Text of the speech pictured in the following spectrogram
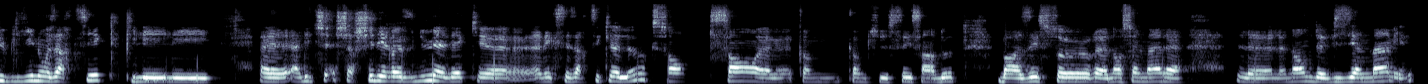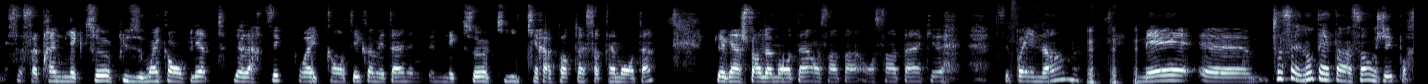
publier nos articles, puis les, euh, aller chercher des revenus avec euh, avec ces articles-là qui sont qui sont euh, comme comme tu sais sans doute basés sur non seulement le, le, nombre de visionnements, mais ça, prend une lecture plus ou moins complète de l'article pour être compté comme étant une, lecture qui, qui rapporte un certain montant. Puis quand je parle de montant, on s'entend, on s'entend que c'est pas énorme. Mais euh, ça, c'est une autre intention que j'ai pour,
